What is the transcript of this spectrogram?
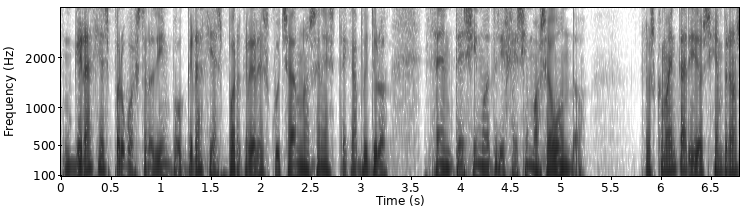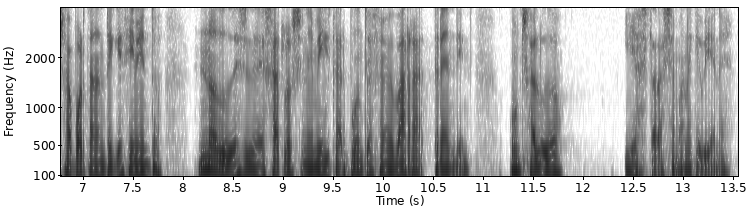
Gracias por vuestro tiempo, gracias por querer escucharnos en este capítulo centésimo trigésimo segundo. Los comentarios siempre nos aportan enriquecimiento. No dudes de dejarlos en emilcar.fm barra trending. Un saludo y hasta la semana que viene.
